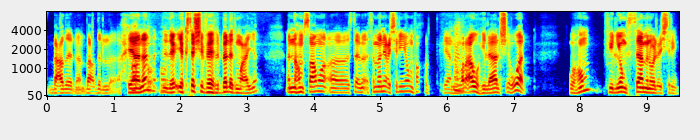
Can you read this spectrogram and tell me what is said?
بعض بعض أحيانا أوه، أوه. يكتشف أهل بلد معين أنهم صاموا آه، 28 يوم فقط لأنهم. رأوا هلال شوال وهم في اليوم الثامن والعشرين.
